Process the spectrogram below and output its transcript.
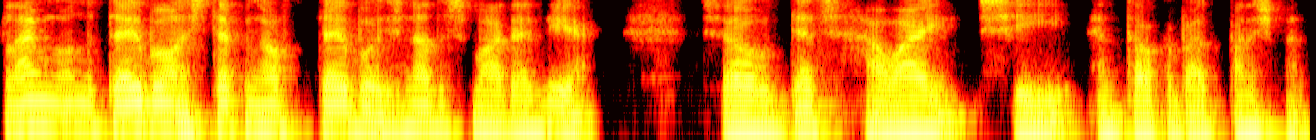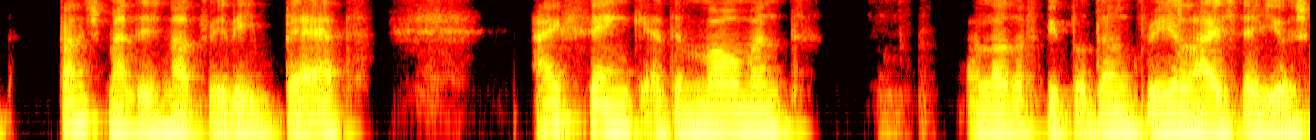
climbing on the table and stepping off the table is not a smart idea. So that's how I see and talk about punishment. Punishment is not really bad. I think at the moment, a lot of people don't realize they use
